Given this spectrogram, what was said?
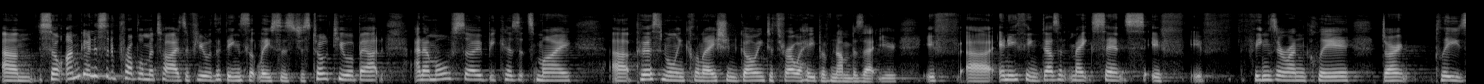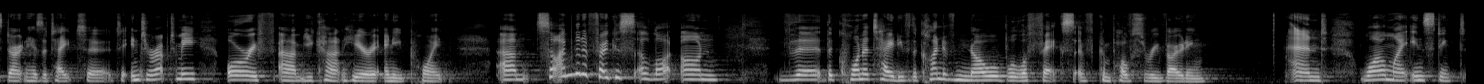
Um, so I'm going to sort of problematise a few of the things that Lisa's just talked to you about, and I'm also, because it's my uh, personal inclination, going to throw a heap of numbers at you. If uh, anything doesn't make sense, if, if things are unclear, don't please don't hesitate to, to interrupt me, or if um, you can't hear at any point. Um, so I'm going to focus a lot on the, the quantitative, the kind of knowable effects of compulsory voting. And while my instinct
